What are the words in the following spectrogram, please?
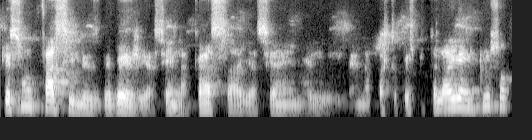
que son fáciles de ver, ya sea en la casa, ya sea en, la parte hospitalaria, incluso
